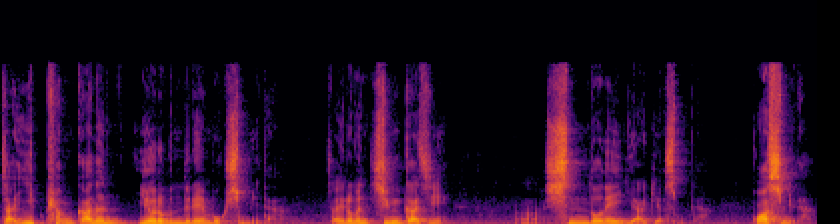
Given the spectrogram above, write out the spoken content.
자, 이 평가는 여러분들의 몫입니다. 자, 여러분 지금까지 어, 신돈의 이야기였습니다. 고맙습니다.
